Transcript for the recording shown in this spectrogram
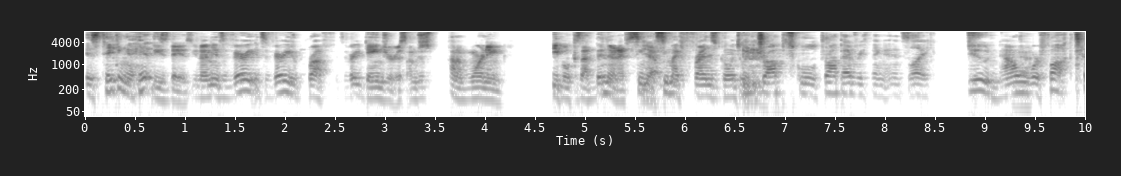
is taking a hit these days you know i mean it's very it's very rough it's very dangerous i'm just kind of warning people because i've been there and i've seen Yeah. i've seen my friends go into a drop school drop everything and it's like dude now Yeah. we're fucked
